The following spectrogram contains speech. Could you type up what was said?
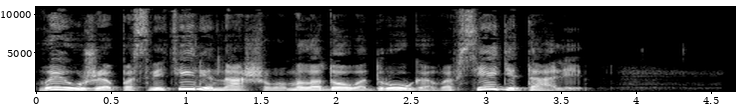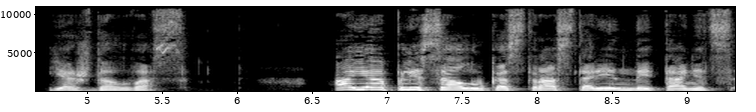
вы уже посвятили нашего молодого друга во все детали?» «Я ждал вас». «А я плясал у костра старинный танец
